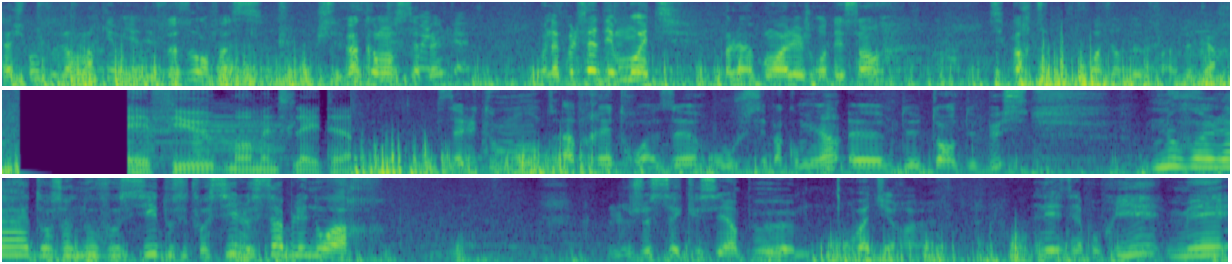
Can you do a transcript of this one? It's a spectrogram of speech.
Là, je pense que vous avez remarqué, mais il y a des oiseaux en face. Je sais pas comment ça s'appelle. On appelle ça des mouettes. Voilà, bon, allez, je redescends. C'est parti pour 3 heures de, de quart. A few moments later. Salut tout le monde, après 3 heures ou je sais pas combien euh, de temps de bus, nous voilà dans un nouveau site où cette fois-ci le sable est noir. Je sais que c'est un peu, euh, on va dire, euh, inapproprié, mais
